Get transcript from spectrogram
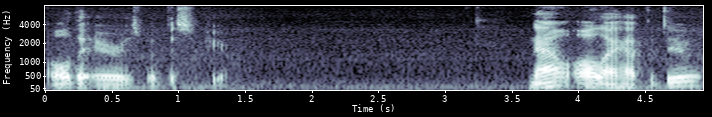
all the errors would disappear. Now all I have to do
